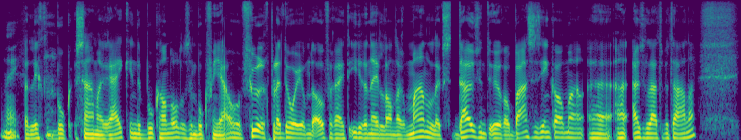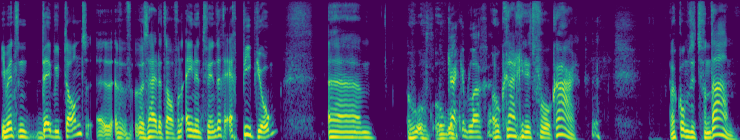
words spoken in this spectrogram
Nee. Er ligt het boek Samen Rijk in de boekhandel. Dat is een boek van jou. Een vurig pleidooi om de overheid iedere Nederlander maandelijks 1000 euro basisinkomen uh, uit te laten betalen. Je bent een debutant. Uh, we zeiden het al van 21, echt piepjong. Uh, hoe, hoe, Kijk hem lachen. Hoe krijg je dit voor elkaar? Waar komt dit vandaan?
